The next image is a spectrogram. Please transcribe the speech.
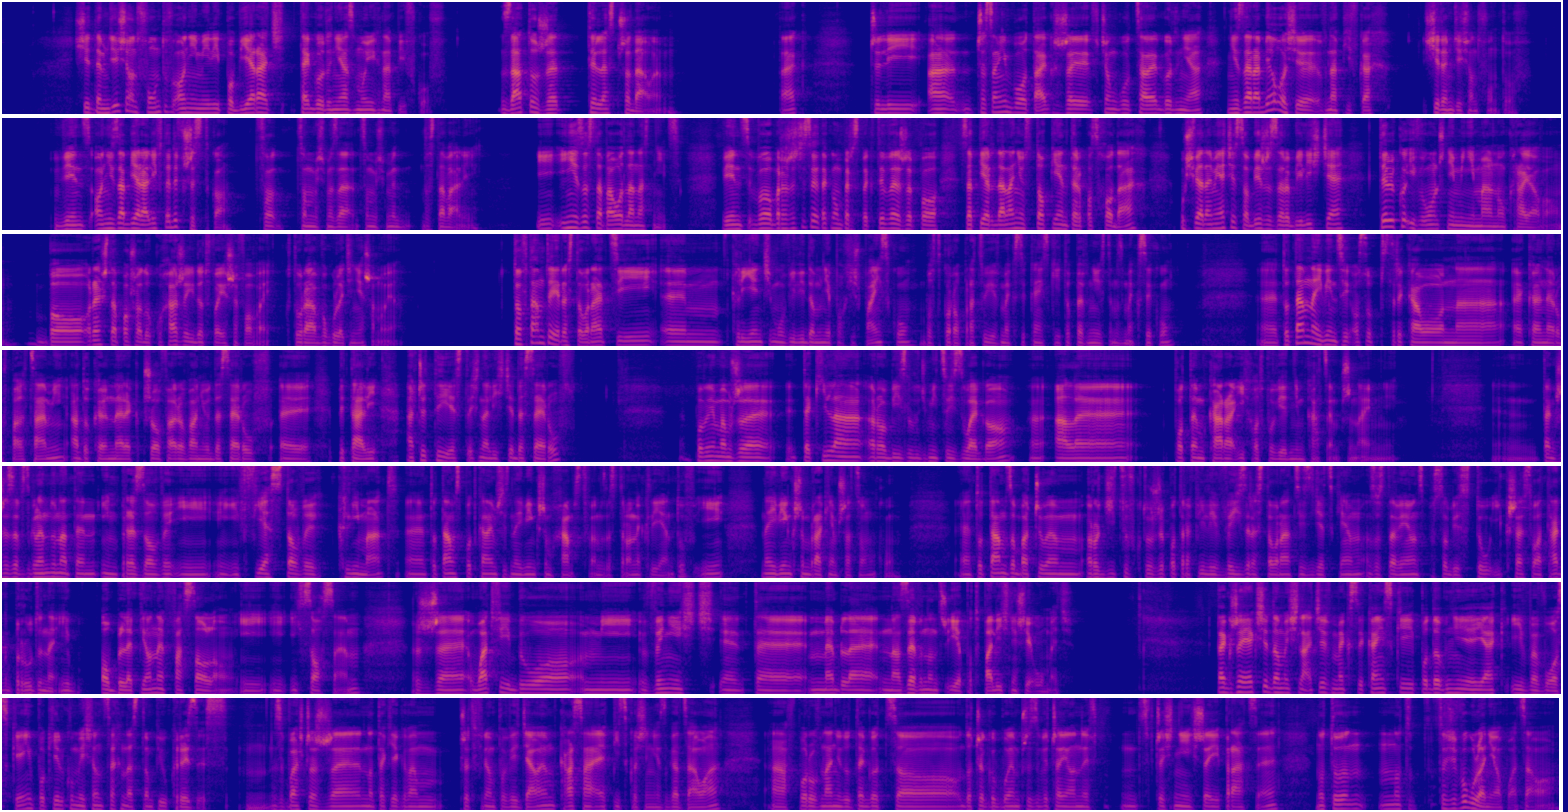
70 funtów oni mieli pobierać tego dnia z moich napiwków. Za to, że tyle sprzedałem. Tak? Czyli, a czasami było tak, że w ciągu całego dnia nie zarabiało się w napiwkach 70 funtów. Więc oni zabierali wtedy wszystko, co, co, myśmy, za, co myśmy dostawali i, i nie zostawało dla nas nic. Więc wyobrażacie sobie taką perspektywę, że po zapierdalaniu 100 pięter po schodach uświadamiacie sobie, że zarobiliście tylko i wyłącznie minimalną krajową, bo reszta poszła do kucharzy i do twojej szefowej, która w ogóle cię nie szanuje. To w tamtej restauracji ym, klienci mówili do mnie po hiszpańsku, bo skoro pracuję w meksykańskiej, to pewnie jestem z Meksyku. E, to tam najwięcej osób strykało na e, kelnerów palcami, a do kelnerek przy oferowaniu deserów e, pytali: A czy ty jesteś na liście deserów? Powiem wam, że tequila robi z ludźmi coś złego, ale potem kara ich odpowiednim kacem przynajmniej. Także ze względu na ten imprezowy i, i fiestowy klimat, to tam spotkałem się z największym hamstwem ze strony klientów i największym brakiem szacunku. E, to tam zobaczyłem rodziców, którzy potrafili wyjść z restauracji z dzieckiem, zostawiając po sobie stół i krzesła tak brudne i oblepione fasolą i, i, i sosem, że łatwiej było mi wynieść e, te meble na zewnątrz i je podpalić, niż je umyć. Także jak się domyślacie, w meksykańskiej, podobnie jak i we włoskiej, po kilku miesiącach nastąpił kryzys. Mm, zwłaszcza, że, no tak jak wam przed chwilą powiedziałem, kasa epicko się nie zgadzała a w porównaniu do tego, co, do czego byłem przyzwyczajony w, z wcześniejszej pracy, no to, no to to się w ogóle nie opłacało.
